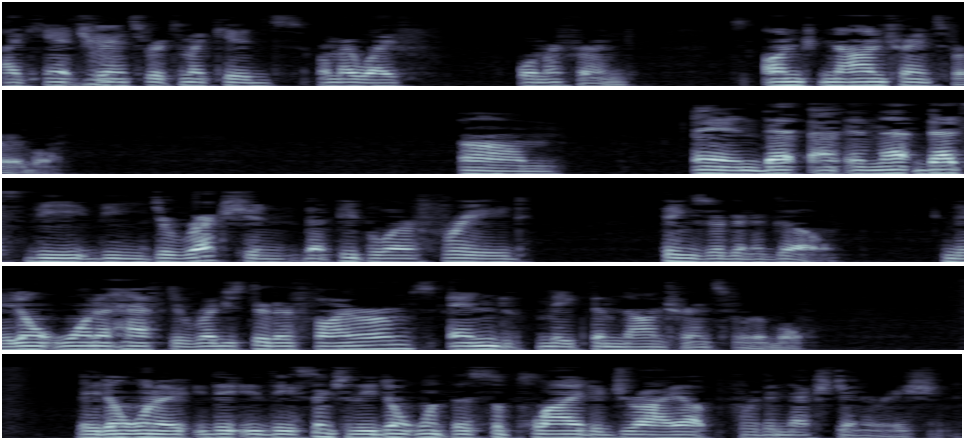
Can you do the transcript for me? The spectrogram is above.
I can't transfer it to my kids or my wife or my friend. It's un- non-transferable. Um, and that and that that's the the direction that people are afraid things are going to go. They don't want to have to register their firearms and make them non-transferable. They don't want to. They, they essentially don't want the supply to dry up for the next generation.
